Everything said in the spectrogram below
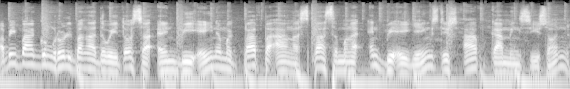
Abi bagong rule ba nga daw ito sa NBA na magpapaangas pa sa mga NBA games this upcoming season?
